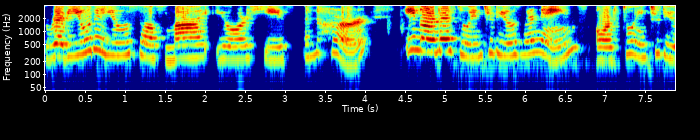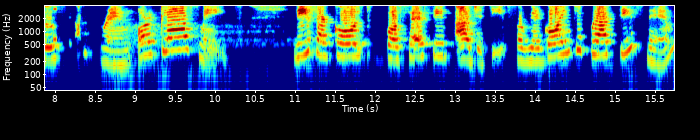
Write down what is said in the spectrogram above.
review the use of my, your, his, and her in order to introduce their names or to introduce a friend or classmate. These are called possessive adjectives. So we are going to practice them.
